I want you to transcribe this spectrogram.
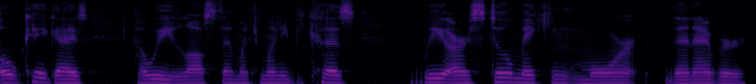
okay guys how we lost that much money because we are still making more than ever.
